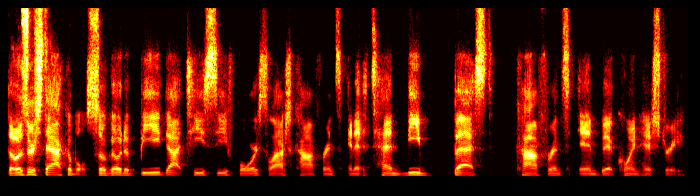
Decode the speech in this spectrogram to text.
Those are stackable. So go to b.tc forward slash conference and attend the best conference in Bitcoin history.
